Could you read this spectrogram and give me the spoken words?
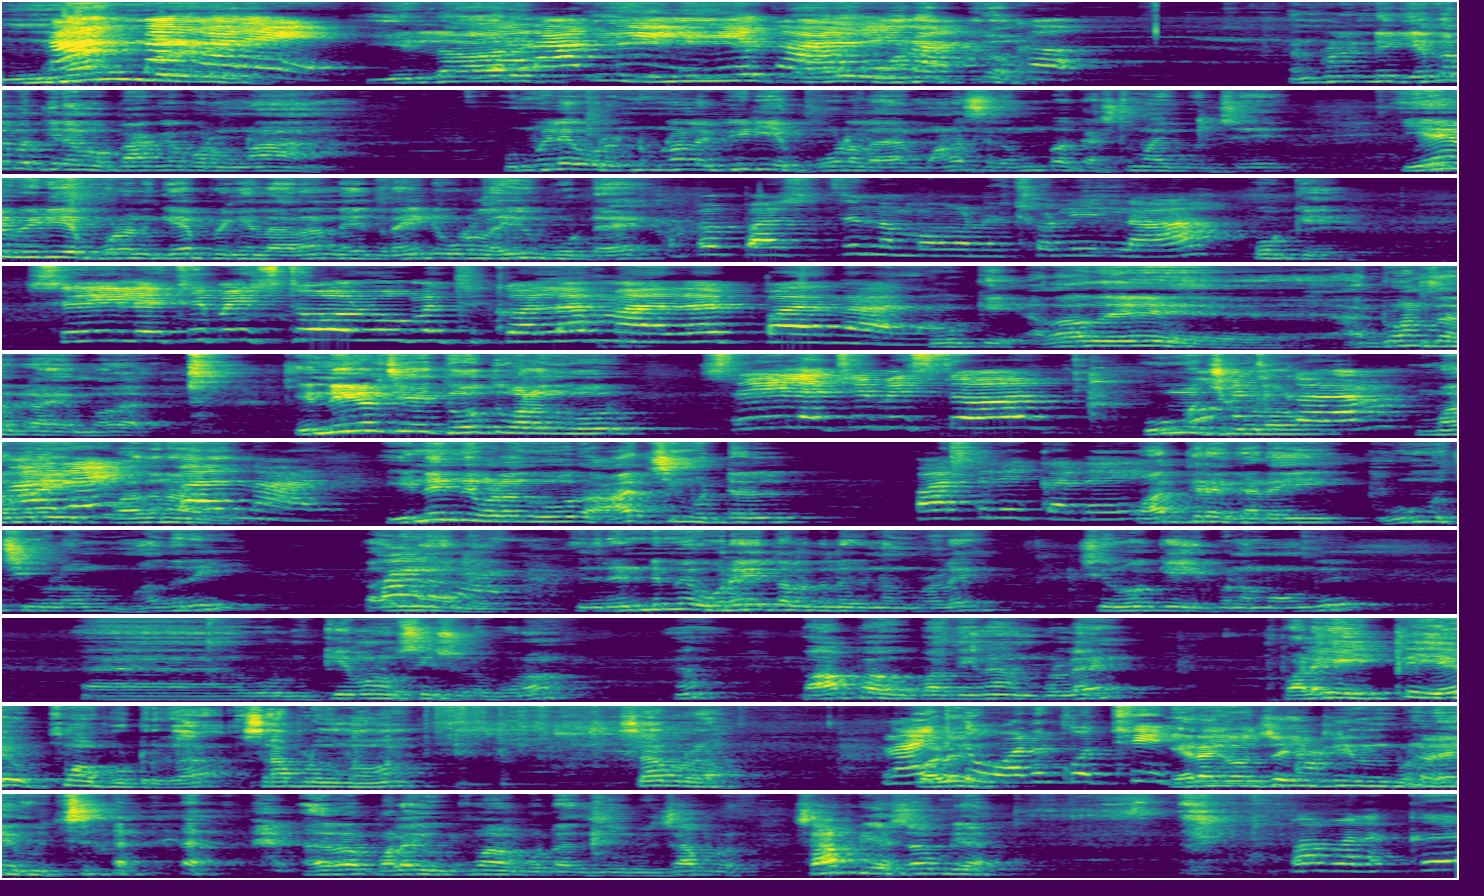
நண்பர்களே எல்லாருக்கும் இனிய காலை வணக்கம். நண்பர்களே இன்னைக்கு எதை பற்றி நம்ம பார்க்க போகிறோம்னா உண்மையிலே ஒரு ரெண்டு மூணு நாள் வீடியோ போடலை. மனசு ரொம்ப கஷ்டமாகி போச்சு. ஏன் வீடியோ போடணும்னு கேட்பீங்க எல்லாரும்? நேற்று நைட்டு கூட லைவ் போட்டேன். அப்ப ஃபர்ஸ்ட் நம்ம ஒன்று சொல்லிடலாம். Okay. Sri Lakshmi store okay. அதாவது அட்வான்ஸாக இருக்கா என் மக இந்நிகழ்ச்சியை தோத்து வழங்குவோர் ஸ்ரீ லட்சுமி ஸ்டோர் ஊமச்சிகுளம் மதுரை பதினாறு. இணைந்து வழங்குவோர் ஆச்சி மட்டல் பாத்திரை கடை பாத்திரக்கடை ஊமச்சிகுளம் மதுரை பதினாலு இது ரெண்டுமே ஒரே தளத்தில் இருக்கு நண்பர்களே. சரி ஓகே இப்போ நம்ம வந்து ஒரு முக்கியமான விஷயம் சொல்ல போகிறோம் பாப்பாவுக்கு பார்த்தீங்கன்னா நண்பர்களே பழைய இட்லியை உப்புமா போட்டிருக்கா. சாப்பிடுங்க மாமா. சாப்பிட்றா? வச்சு எனக்கு வச்ச இட்லி நண்பர்களே மிச்சம் அதெல்லாம் பழைய உப்புமா போட்டாச்சு. சாப்பிட சாப்பிடியா சாப்பிடியா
